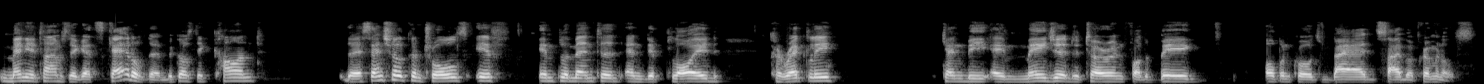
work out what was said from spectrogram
many times they get scared of them because they can't. The essential controls, if implemented and deployed correctly, can be a major deterrent for the big, open quotes, bad cyber criminals.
